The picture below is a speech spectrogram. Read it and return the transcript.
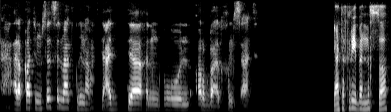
حلقات المسلسل ما أعتقد إنها راح تتعدى خلينا نقول أربع لخمس ساعات يعني تقريبا نصها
